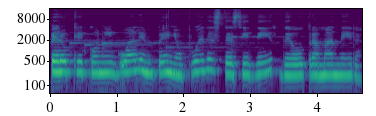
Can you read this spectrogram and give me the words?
pero que con igual empeño puedes decidir de otra manera.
